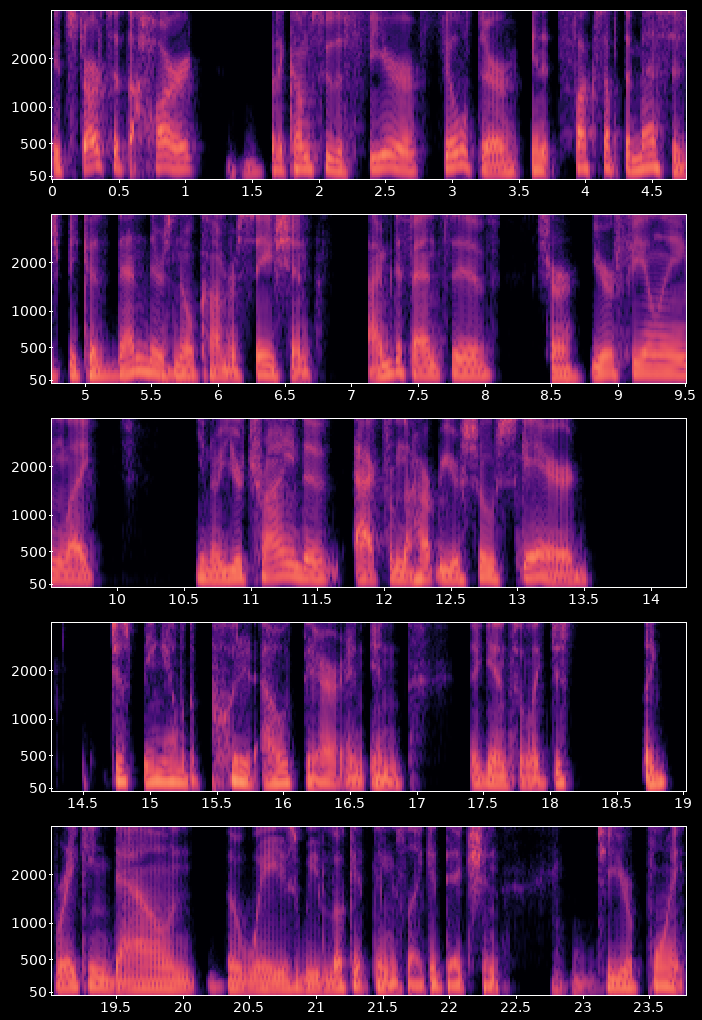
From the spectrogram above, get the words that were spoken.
it starts at the heart, Mhm. but it comes through the fear filter and it fucks up the message because then there's no conversation. I'm defensive. Sure. You're feeling like, you know, you're trying to act from the heart, but you're so scared. Just being able to put it out there and and again, so like just like breaking down the ways we look at things like addiction Mhm. to your point,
